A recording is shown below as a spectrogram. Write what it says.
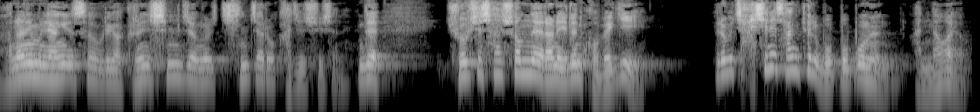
하나님을 향해서 우리가 그런 심정을 진짜로 가질 수 돼. 근데 주 없이 살 수 없네라는 이런 고백이 여러분 자신의 상태를 못, 못 보면 안 나와요.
